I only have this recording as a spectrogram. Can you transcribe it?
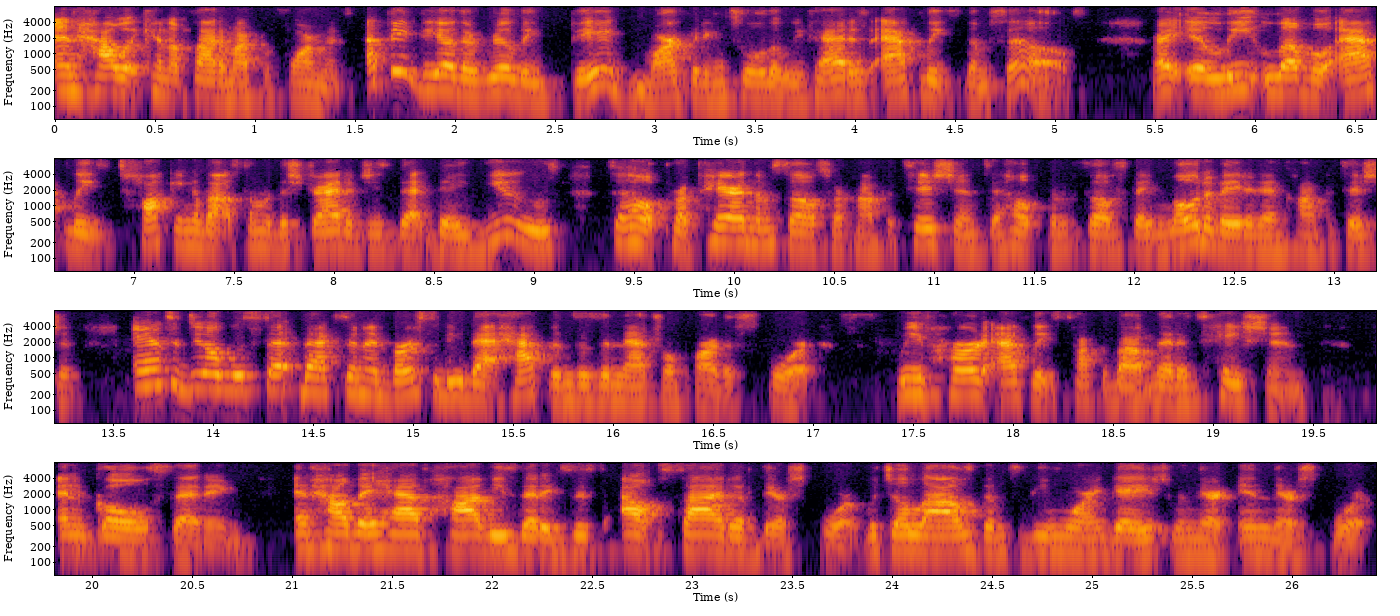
and how it can apply to my performance. I think the other really big marketing tool that we've had is athletes themselves right? Elite level athletes talking about some of the strategies that they use to help prepare themselves for competition, to help themselves stay motivated in competition, and to deal with setbacks and adversity that happens as a natural part of sport. We've heard athletes talk about meditation and goal setting and how they have hobbies that exist outside of their sport, which allows them to be more engaged when they're in their sport.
